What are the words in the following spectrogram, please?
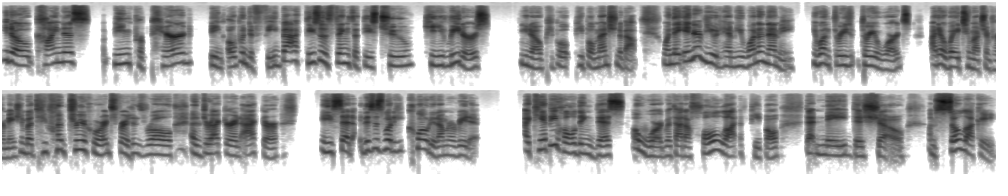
You know, kindness, being prepared, being open to feedback. These are the things that these two key leaders, you know, people people mentioned about. When they interviewed him, he won an Emmy. He won three three awards. I know way too much information, but he won three awards for his role as director and actor. he said, This is what he quoted. I'm going to read it. I can't be holding this award without a whole lot of people that made this show. I'm so lucky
